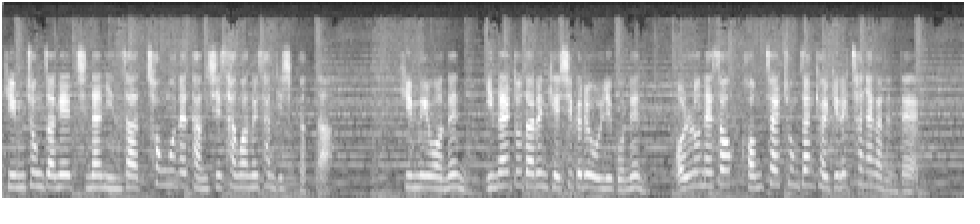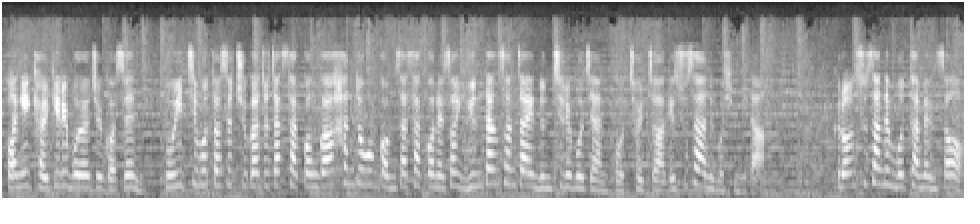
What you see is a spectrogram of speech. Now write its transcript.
김 총장의 지난 인사 청문회 당시 상황을 상기시켰다. 김 의원은 이날 또 다른 게시글을 올리고는 언론에서 검찰총장 결기를 찬양하는데 광이 결기를 보여줄 것은 도이치모터스 주가 조작 사건과 한동훈 검사 사건에서 윤 당선자의 눈치를 보지 않고 철저하게 수사하는 것입니다. 그런 수사는 못하면서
